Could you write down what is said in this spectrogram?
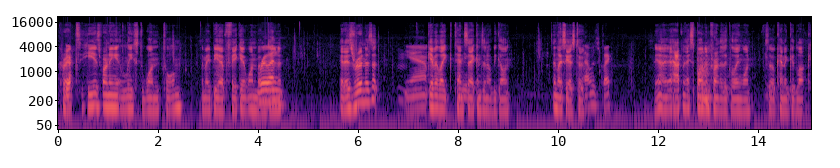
Correct. He is running at least one totem. There might be a fake out one, but I'm doing Ruin. it. It is ruin, is it? Yeah. Give it like ten mean- seconds and it'll be gone. Unless he has two. That was quick. Yeah, it happened. I spawned in front of the glowing one, so kind of good luck.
